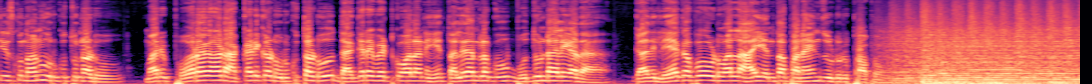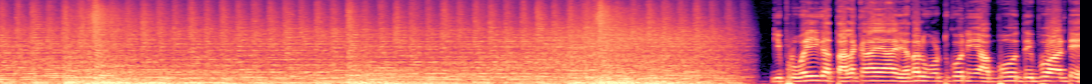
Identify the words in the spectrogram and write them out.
తీసుకుందామని ఉరుకుతున్నాడు. మరి పోరగాడు అక్కడిక్కడ ఉరుకుతాడు దగ్గర పెట్టుకోవాలని తల్లిదండ్రులకు బుద్ధి ఉండాలి కదా. గది లేకపోవడం వల్ల ఎంత పనైంది చూడురు పాపం. ఇప్పుడు పోయి ఇక తలకాయ ఎదలు కొట్టుకొని అబ్బో దిబ్బో అంటే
